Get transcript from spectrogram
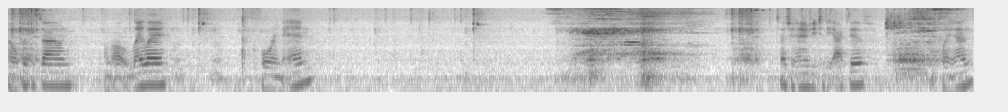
I will put this down. I'll Lele for an N. An energy to the active. Play N.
